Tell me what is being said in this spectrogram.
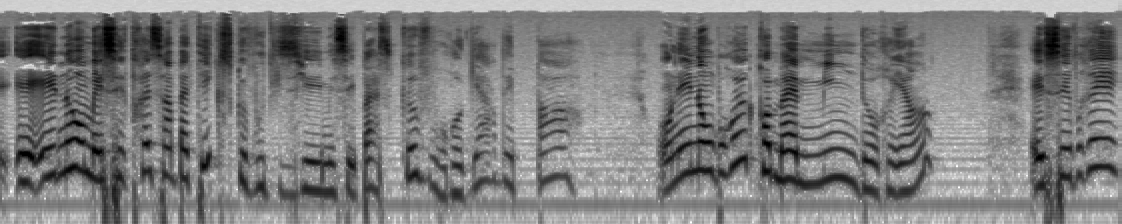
Et, et non, mais c'est très sympathique ce que vous disiez, mais c'est parce que vous ne regardez pas. On est nombreux quand même, mine de rien. Et c'est vrai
